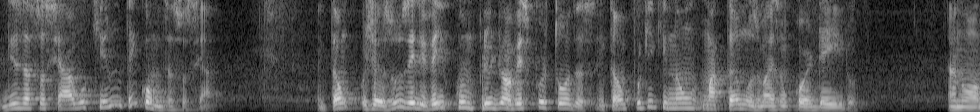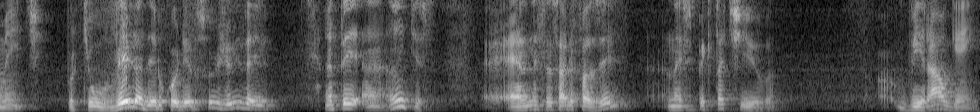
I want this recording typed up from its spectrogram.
desassociar algo que não tem como desassociar. Então, Jesus ele veio e cumpriu de uma vez por todas. Então, por que, que não matamos mais um cordeiro anualmente? Porque o verdadeiro cordeiro surgiu e veio. Ante, antes, era necessário fazer na expectativa, virar alguém.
